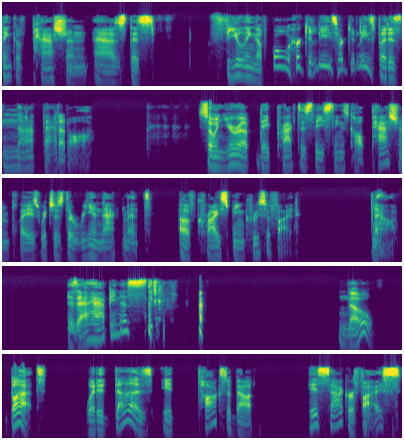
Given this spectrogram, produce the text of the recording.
think of passion as this feeling of, oh, Hercules, Hercules, but it's not that at all. So in Europe, they practice these things called passion plays, which is the reenactment of Christ being crucified. Now, is that happiness? no. But what it does, it talks about his sacrifice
